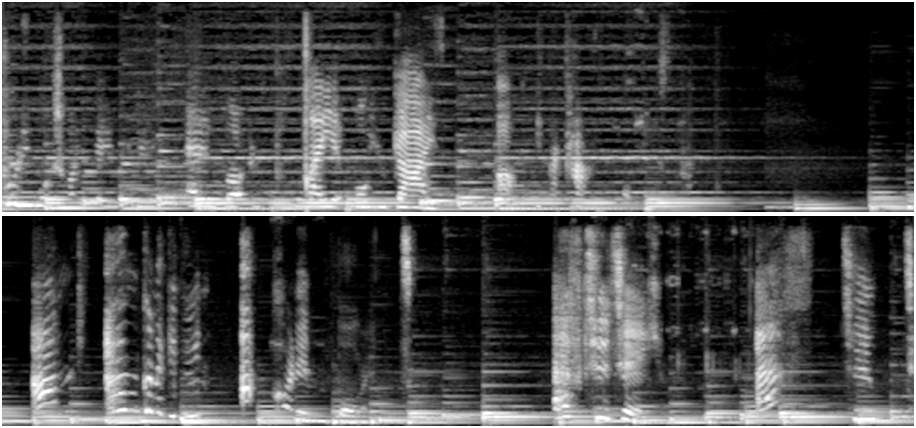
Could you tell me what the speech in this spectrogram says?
pretty much my favorite game ever, and play it for you guys. Uh, if I can. And I'm gonna give you an acronym for it. F2T. F2T.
